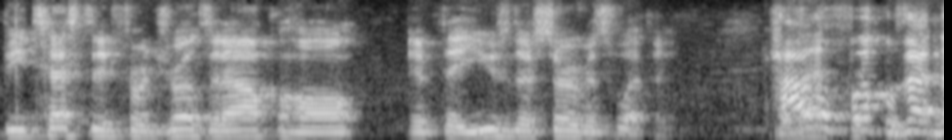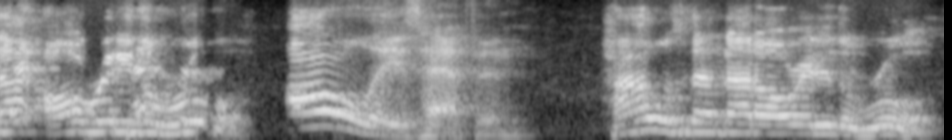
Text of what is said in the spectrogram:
be tested for drugs and alcohol if they use their service weapon. How Well, the fuck was that not already the rule? Always happen. How was that not already the rule?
